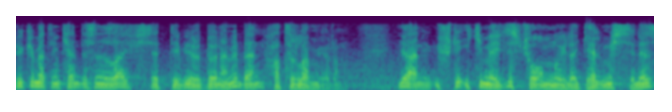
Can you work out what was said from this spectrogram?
hükümetin kendisini zayıf hissettiği bir dönemi ben hatırlamıyorum. Yani üçte iki meclis çoğunluğuyla gelmişsiniz.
